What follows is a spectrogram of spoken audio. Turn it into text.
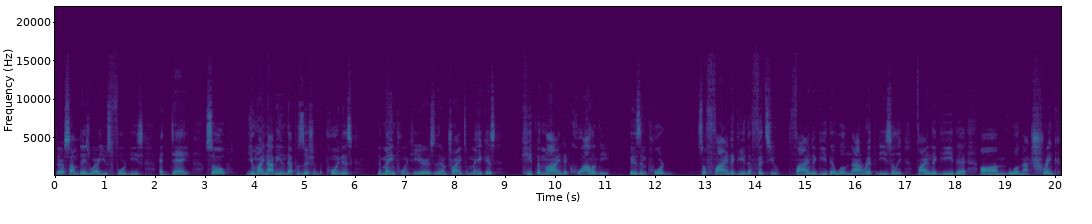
There are some days where I use four gis a day. So you might not be in that position. The point is, the main point here is that I'm trying to make is keep in mind the quality is important. So find a gi that fits you. Find a gi that will not rip easily. Find a gi that um, will not shrink.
